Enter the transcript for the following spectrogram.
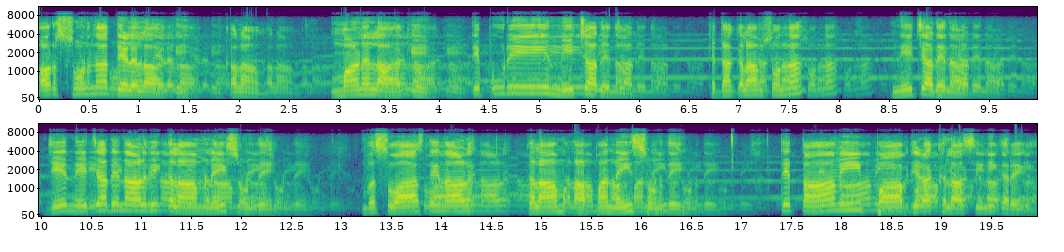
ਔਰ ਸੁਣਨਾ ਦਿਲ ਲਾ ਕੇ ਕਲਾਮ। ਮਨ ਲਾ ਕੇ ਤੇ ਪੂਰੇ ਨੇਚਾ ਦੇ ਨਾਲ। ਕਿਦਾਂ ਕਲਾਮ ਸੁਣਨਾ? ਨੇਚਾ ਦੇ ਨਾਲ। ਜੇ ਨੇਚਾ ਦੇ ਨਾਲ ਵੀ ਕਲਾਮ ਨਹੀਂ ਸੁਣਦੇ ਵਿਸ਼ਵਾਸ ਦੇ ਨਾਲ ਕਲਾਮ ਆਪਾਂ ਨਹੀਂ ਸੁਣਦੇ। ਤੇ ਤਾਂ ਵੀ ਪਾਪ ਜਿਹੜਾ ਖਲਾਸੀ ਨਹੀਂ ਕਰੇਗਾ।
